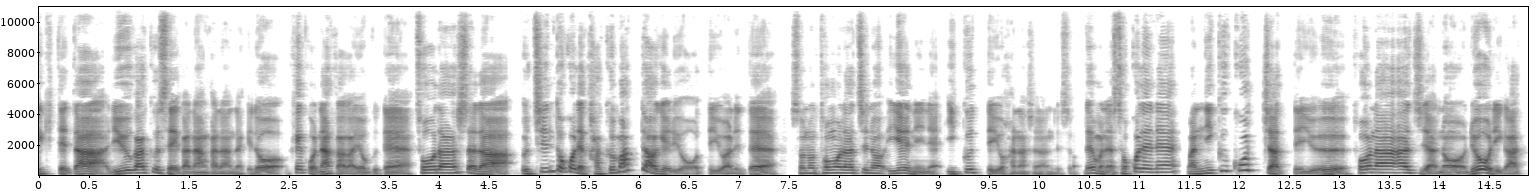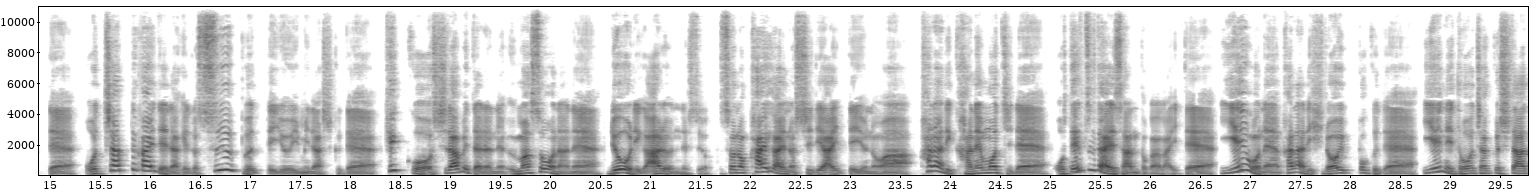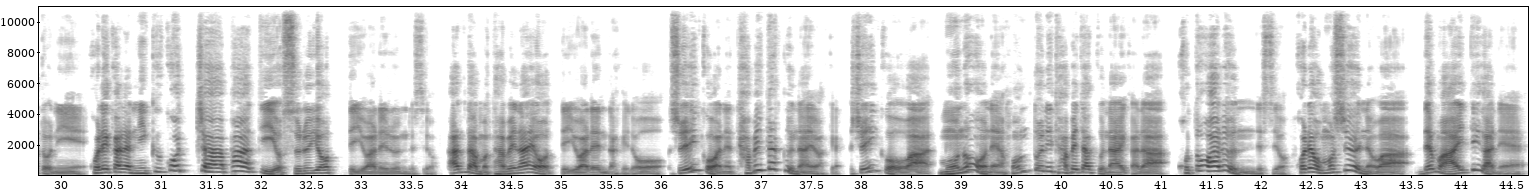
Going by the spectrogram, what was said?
っきてた留学生かなんかなんだけど、結構仲が良くて、相談したら、うちんとこでかくまってあげるよって言われて、その友達の家にね、行くっていう話なんんですよ。でもね、そこでね、まあ、肉こっちゃっていう東南アジアの料理があって、お茶って書いてんだけど、スープっていう意味らしくて、結構調べたらね、うまそうなね、料理があるんですよ。その海外の知り合いっていうのは、かなり金持ちで、お手伝いさんとかがいて、家もね、かなり広いっぽくて、家に到着した後に、これから肉こっちゃパーティーをするよって言われるんですよ。あんたも食べなよって言われるんだけど、主人公はね、食べたくないわけ。主人公は、物をね、本当に食べたくないから、断るんですよ。これ面白いのは、でも相手がね、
